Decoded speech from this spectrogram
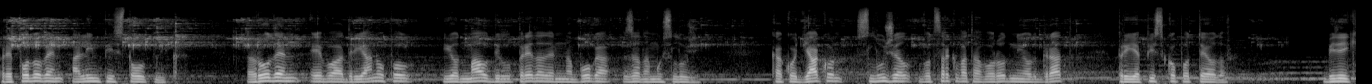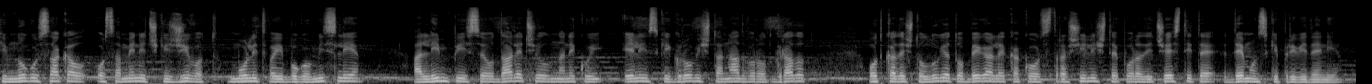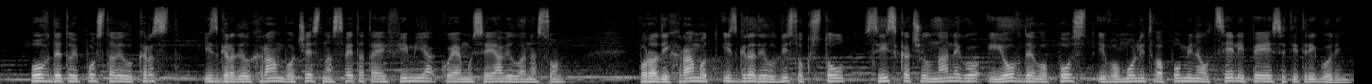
Преподобен Алимпи Столпник, роден е во Адрианопол и од мал бил предаден на Бога за да му служи. Како дјакон служел во црквата во родниот град при епископот Теодор. Бидејќи многу сакал осаменички живот, молитва и богомислие, Алимпи се оддалечил на некои елински гробишта надвор од градот, од каде што луѓето бегале како од страшилиште поради честите демонски привиденија. Овде тој поставил крст, изградил храм во чест на светата Ефимија која му се јавила на сон. Поради храмот изградил висок столб, се искачил на него и овде во пост и во молитва поминал цели 53 години.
